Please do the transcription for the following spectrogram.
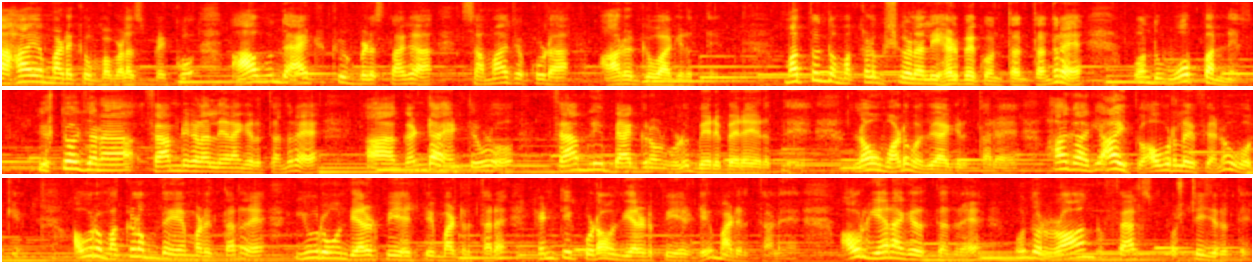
ಸಹಾಯ ಮಾಡೋಕ್ಕೆ ಬಳಸಬೇಕು. ಆ ಒಂದು ಆ್ಯಟಿಟ್ಯೂಡ್ ಬೆಳೆಸಿದಾಗ ಸಮಾಜ ಕೂಡ ಆರೋಗ್ಯವಾಗಿರುತ್ತೆ. ಮತ್ತೊಂದು ಮಕ್ಕಳ ವಿಷಯಗಳಲ್ಲಿ ಹೇಳಬೇಕು ಅಂತಂತಂದರೆ ಒಂದು ಓಪನ್ನೆಸ್ ಎಷ್ಟೋ ಜನ ಫ್ಯಾಮ್ಲಿಗಳಲ್ಲಿ ಏನಾಗಿರುತ್ತೆ ಅಂದರೆ ಗಂಡ ಹೆಂಡತಿಗಳು ಫ್ಯಾಮ್ಲಿ ಬ್ಯಾಕ್ಗ್ರೌಂಡ್ಗಳು ಬೇರೆ ಬೇರೆ ಇರುತ್ತೆ. ಲವ್ ಮಾಡಿ ಮದುವೆ ಆಗಿರ್ತಾರೆ. ಹಾಗಾಗಿ ಆಯಿತು, ಅವ್ರ ಲೈಫ್ ಏನೋ ಓಕೆ ಅವರು ಮಕ್ಕಳ ಮುಂದೆ ಏನು ಮಾಡಿರ್ತಾರೆ, ಇವರು ಒಂದು ಎರಡು ಪಿ ಎಚ್ ಡಿ ಮಾಡಿರ್ತಾರೆ, ಹೆಂಡತಿ ಕೂಡ ಒಂದು ಎರಡು ಪಿ ಎಚ್ ಡಿ ಮಾಡಿರ್ತಾಳೆ. ಅವ್ರಿಗೆ ಏನಾಗಿರುತ್ತೆ ಅಂದರೆ ಒಂದು ರಾಂಗ್ ಫ್ಯಾಲ್ಸ್ ಪ್ರೊಸ್ಟೇಜ್ ಇರುತ್ತೆ.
